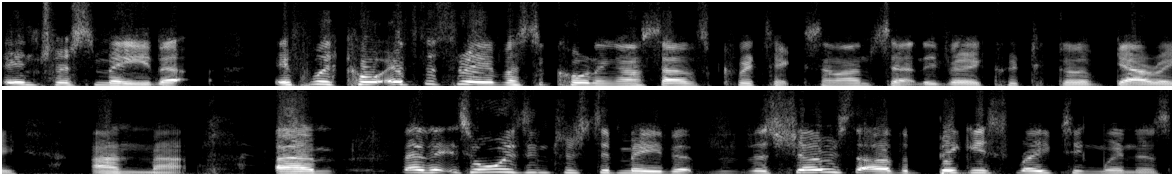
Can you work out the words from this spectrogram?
interests me that if we're call, if the three of us are calling ourselves critics, and I'm certainly very critical of Gary and Matt, um, then it's always interested me that the shows that are the biggest rating winners,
